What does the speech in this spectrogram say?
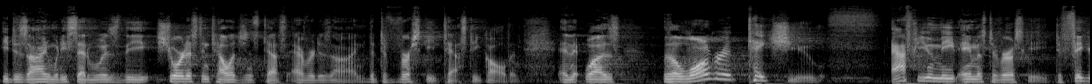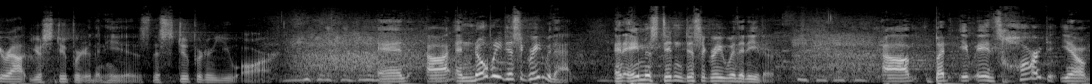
he designed what he said was the shortest intelligence test ever designed, the Tversky test, he called it. And it was the longer it takes you after you meet Amos Tversky to figure out you're stupider than he is, the stupider you are. and, uh, and nobody disagreed with that. And Amos didn't disagree with it either. Uh, but it, it's hard, you know.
